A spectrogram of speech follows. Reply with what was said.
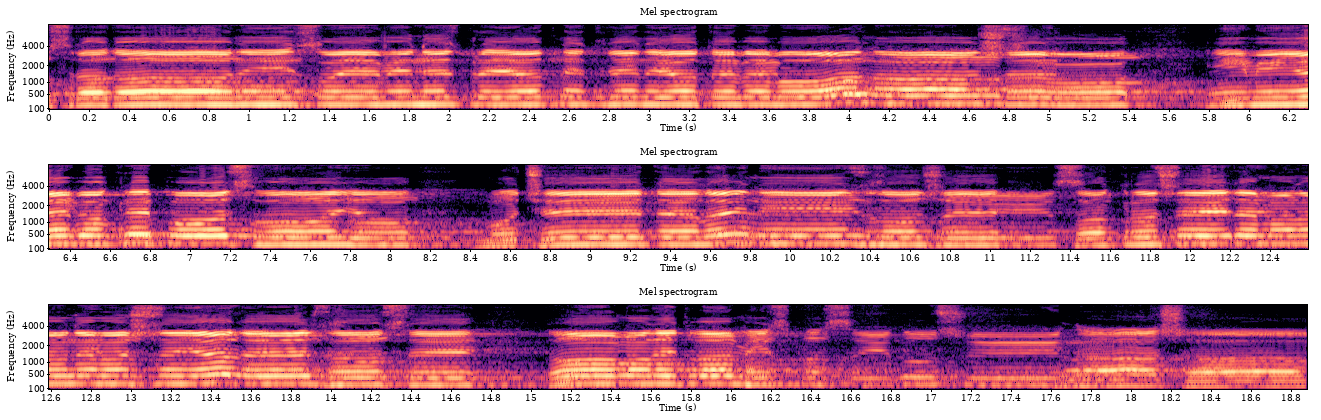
постраданий своими несприятный тлен от Тебе, Бога нашего, ім'я Бо крепость свою, мучителей не зложи, сокруши демону немощної дерзости, то молитвами спаси душі наша.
